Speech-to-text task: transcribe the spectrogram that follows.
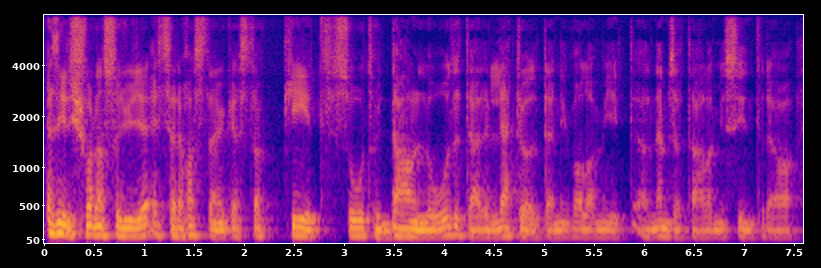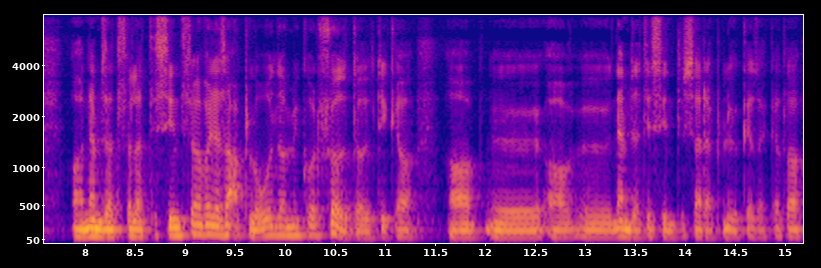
ezért is van az, hogy ugye egyszerre használjuk ezt a két szót, hogy download, tehát letölteni valamit a nemzetállami szintre, a, a nemzetfeletti szintre, vagy az upload, amikor föltöltik a, a, a nemzeti szintű szereplők ezeket a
